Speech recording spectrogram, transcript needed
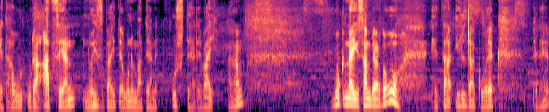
eta ur- ura atzean noizbait egunen batean usteare bai. eh? Guk nahi izan behar dugu, eta hildakoek ere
